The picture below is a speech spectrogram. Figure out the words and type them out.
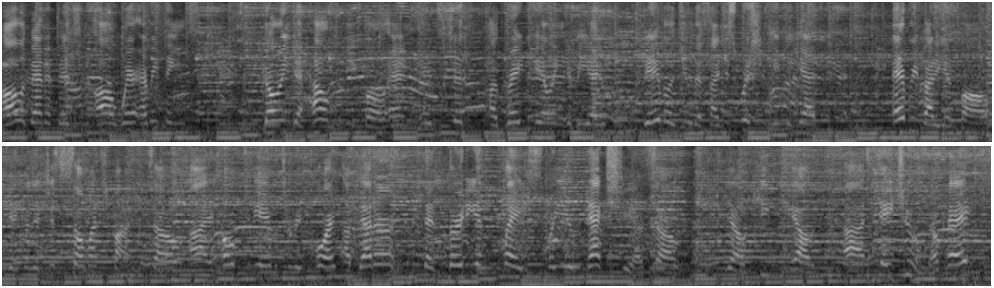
all the benefits and all where everything's going to help people. And it's just a great feeling to be able, be able to do this. I just wish we could get everybody involved because it's just so much fun. So I hope to be able to report a better than 30th place for you next year. So, you know, keep, you know, uh, stay tuned, okay?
